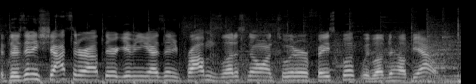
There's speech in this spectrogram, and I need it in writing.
If there's any shots that are out there giving you guys any problems, let us know on Twitter or Facebook. We'd love to help you out.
